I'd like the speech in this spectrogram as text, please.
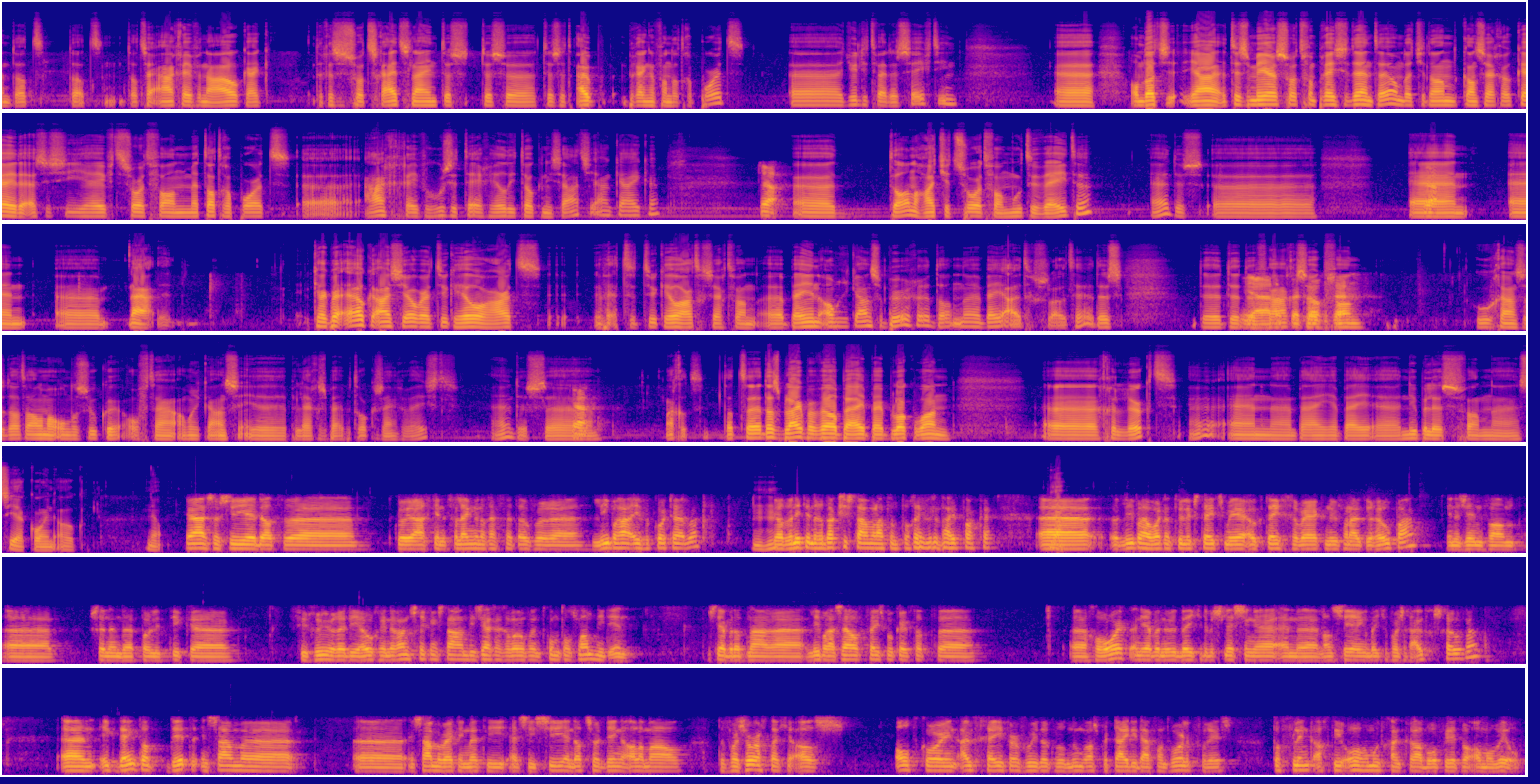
dat, dat, dat zij aangeven, nou kijk, er is een soort scheidslijn tussen, tussen, tussen het uitbrengen van dat rapport, juli 2017. Uh, omdat je, ja, het is meer een soort van precedent, hè? omdat je dan kan zeggen: oké, de SEC heeft een soort van met dat rapport aangegeven hoe ze tegen heel die tokenisatie aankijken. Ja. Dan had je het soort van moeten weten. Hè? Dus, en, ja. en nou ja, Kijk, bij elke ICO werd natuurlijk heel hard, werd natuurlijk heel hard gezegd van, uh, ben je een Amerikaanse burger, dan ben je uitgesloten. Hè? Dus de, de, de ja, vraag is ook van, hoe gaan ze dat allemaal onderzoeken of daar Amerikaanse beleggers bij betrokken zijn geweest? Hè? Dus, ja. Maar goed, dat, dat is blijkbaar wel bij, bij Block One gelukt. Hè? En bij, bij Nubulus van Siacoin ook. Ja, zo zie je dat we. Ik wil je eigenlijk in het verlengde nog even het over Libra even kort hebben. Mm -hmm. Die hadden we niet in de redactie staan, maar laten we hem toch even erbij pakken. Uh, Libra wordt natuurlijk steeds meer ook tegengewerkt nu vanuit Europa. In de zin van verschillende politieke figuren die hoog in de rangschikking staan, die zeggen gewoon van het komt ons land niet in. Dus die hebben dat naar uh, Libra zelf, Facebook heeft dat gehoord. En die hebben nu een beetje de beslissingen en de lancering een beetje voor zich uitgeschoven. En ik denk dat dit in, samen, in samenwerking met die SEC en dat soort dingen allemaal ervoor zorgt dat je als altcoin uitgever, of hoe je ook wilt noemen, als partij die daar verantwoordelijk voor is, toch flink achter je oren moet gaan krabben of je dit wel allemaal wil.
